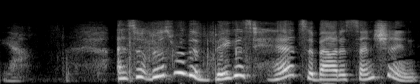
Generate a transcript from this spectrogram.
Yeah. And so those were the biggest hits about ascension,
